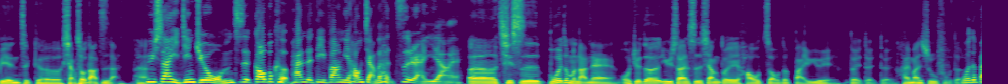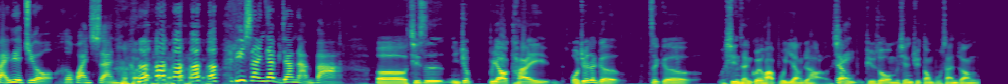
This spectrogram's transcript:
边这个享受大自然。玉山已经觉得我们是高不可攀的地方，你好像讲的很自然一样，哎。呃，其实不会这么难呢。我觉得玉山是相对好走的百越，对对对，还蛮舒服的。我的百越只有合欢山，玉山应该比较难吧？呃，其实你就不要太，我觉得那个这个。行程规划不一样就好了，像比如说，我们先去东浦山庄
